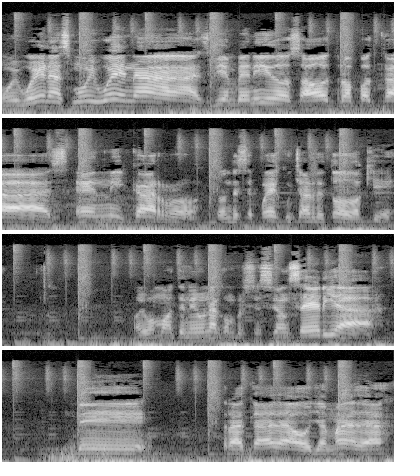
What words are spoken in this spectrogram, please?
Muy buenas, muy buenas. Bienvenidos a otro podcast en mi carro, donde se puede escuchar de todo aquí. Hoy vamos a tener una conversación seria de tratada o llamada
